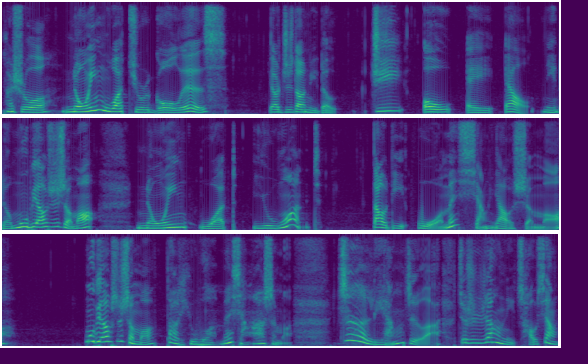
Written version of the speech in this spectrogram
他说，Knowing what your goal is，要知道你的 G O A L，你的目标是什么？Knowing what you want，到底我们想要什么？目标是什么？到底我们想要什么？这两者啊，就是让你朝向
